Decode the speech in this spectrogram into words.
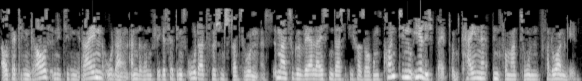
aus der Klinik raus, in die Klinik rein oder in anderen Pflegesettings oder zwischen Stationen ist. Immer zu gewährleisten, dass die Versorgung kontinuierlich bleibt und keine Informationen verloren gehen.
